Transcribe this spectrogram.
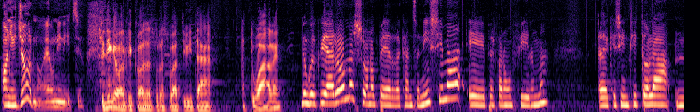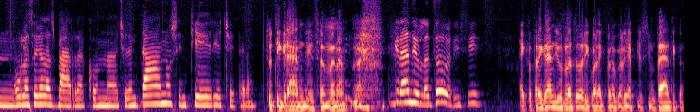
Ogni giorno è un inizio. Ci dica qualche cosa sulla sua attività attuale. Dunque, qui a Roma sono per Canzonissima e per fare un film eh, che si intitola mm, Urlatori alla sbarra con Celentano, Sentieri, eccetera. Tutti grandi, insomma, no? Grandi urlatori, sì. Ecco, fra i grandi urlatori qual è quello che le è più simpatico?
